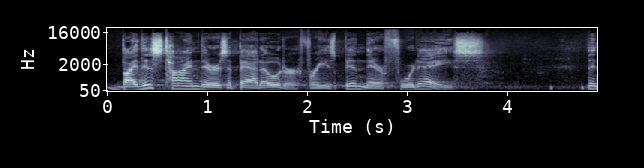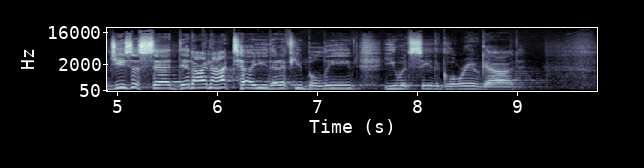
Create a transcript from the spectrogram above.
by this time there is a bad odor, for he has been there four days. Then Jesus said, Did I not tell you that if you believed, you would see the glory of God?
